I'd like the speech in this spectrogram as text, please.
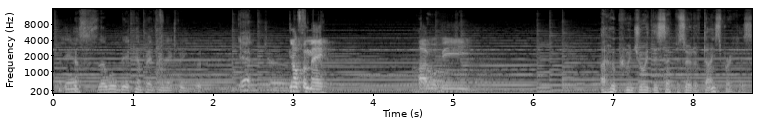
there will be a campaign through next week, but Yep. uh, Not for me. I will be. I hope you enjoyed this episode of Dicebreakers.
